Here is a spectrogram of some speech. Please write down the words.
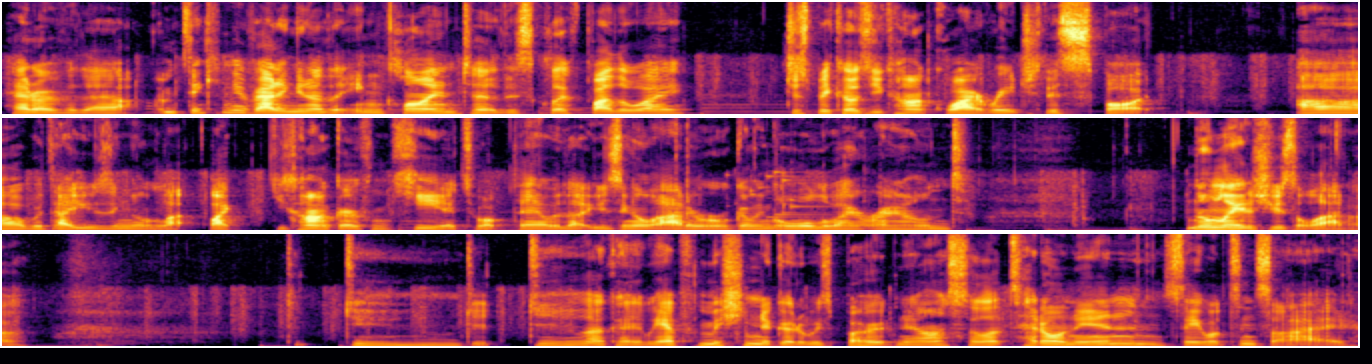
head over there. I'm thinking of adding another incline to this cliff, by the way, just because you can't quite reach this spot uh, without using a, like, you can't go from here to up there without using a ladder or going all the way around. Normally I just use a ladder. Okay, we have permission to go to his boat now, so let's head on in and see what's inside.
